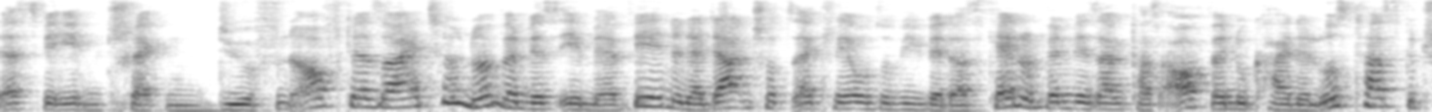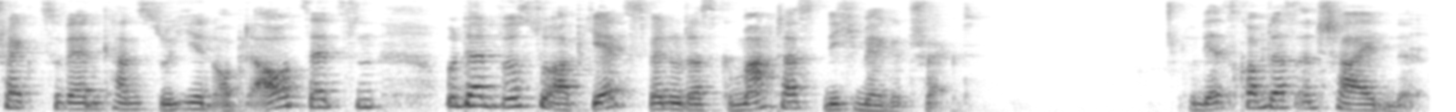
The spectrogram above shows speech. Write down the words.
dass wir eben tracken dürfen auf der Seite, ne, wenn wir es eben erwähnen, in der Datenschutzerklärung, so wie wir das kennen, und wenn wir sagen, pass auf, wenn du keine Lust hast, getrackt zu werden, kannst du hier ein Opt-out setzen, und dann wirst du ab jetzt, wenn du das gemacht hast, nicht mehr getrackt. Und jetzt kommt das Entscheidende.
